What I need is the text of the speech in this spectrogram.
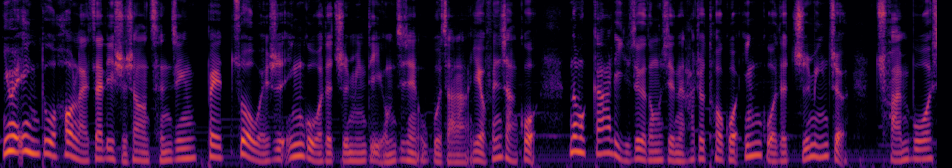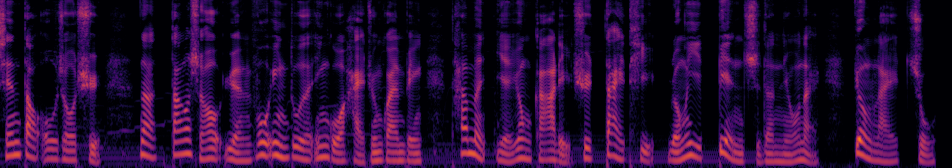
因为印度后来在历史上曾经被作为是英国的殖民地，我们之前五谷杂粮也有分享过。那么咖喱这个东西呢，它就透过英国的殖民者传播，先到欧洲去。那当时候远赴印度的英国海军官兵，他们也用咖喱去代替容易变质的牛奶，用来煮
